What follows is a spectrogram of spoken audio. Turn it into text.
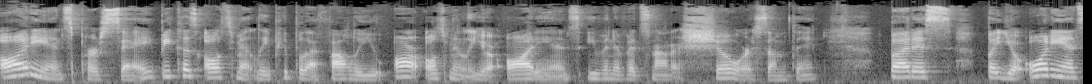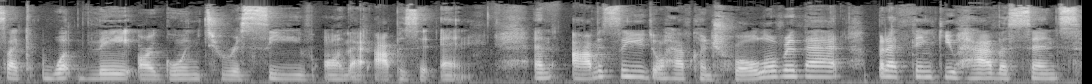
audience per se because ultimately people that follow you are ultimately your audience even if it's not a show or something. But it's but your audience like what they are going to receive on that opposite end. And obviously you don't have control over that but i think you have a sense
